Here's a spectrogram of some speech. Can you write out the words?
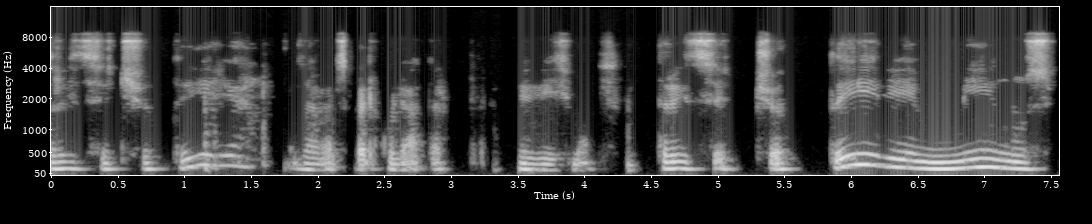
34, зараз калькулятор візьму. 34 мінус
